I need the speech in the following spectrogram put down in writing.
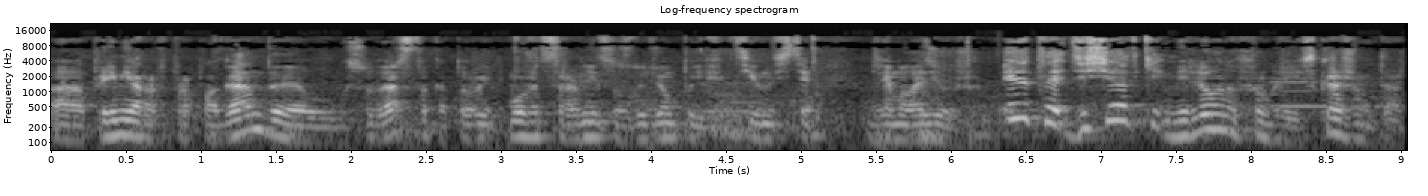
а, примеров пропаганды у государства, который может сравниться с Дудем по эффективности для молодежи. Это десятки миллионов рублей, скажем так.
